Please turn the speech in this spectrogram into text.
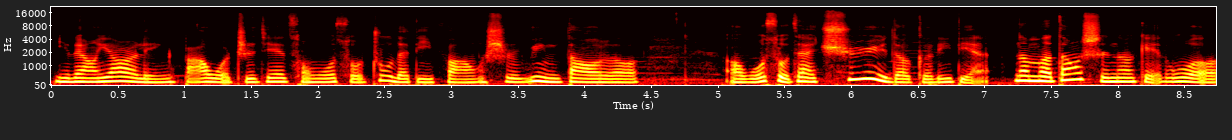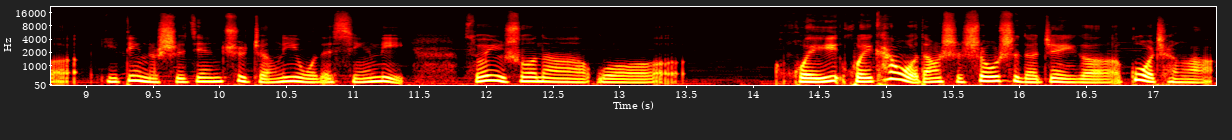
一辆幺二零，把我直接从我所住的地方是运到了，呃，我所在区域的隔离点。那么当时呢，给了我一定的时间去整理我的行李，所以说呢，我。回回看我当时收拾的这个过程啊，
